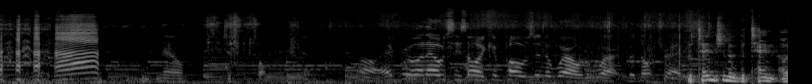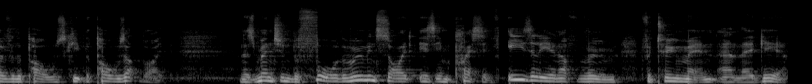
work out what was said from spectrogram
now, just the top. Yeah? Oh, everyone else's hiking poles in the world will work, but not Trev. The tension of the tent over the poles keep the poles upright. And as mentioned before, the room inside is impressive. Easily enough room for two men and their gear.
